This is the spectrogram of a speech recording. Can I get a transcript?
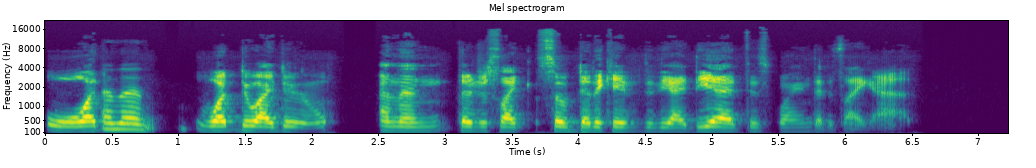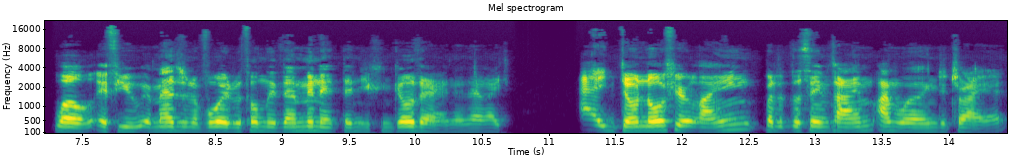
What And then what do I do? And then they're just like so dedicated to the idea at this point that it's like ah, well if you imagine a void with only them in it then you can go there and then they're like I don't know if you're lying but at the same time I'm willing to try it.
